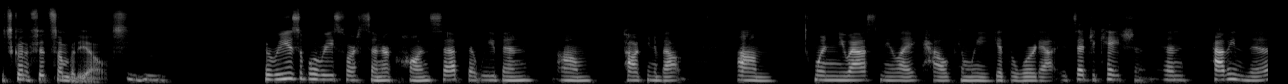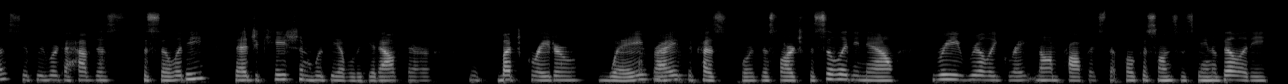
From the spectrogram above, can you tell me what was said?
it's going to fit somebody else. Mm-hmm. the reusable resource center concept that we've been um, talking about. Um, when you ask me like how can we get the word out? It's education and having this if we were to have this facility the education would be able to get out there in much greater way right? Mhm. because for this large facility now three really great nonprofits that focus on sustainability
